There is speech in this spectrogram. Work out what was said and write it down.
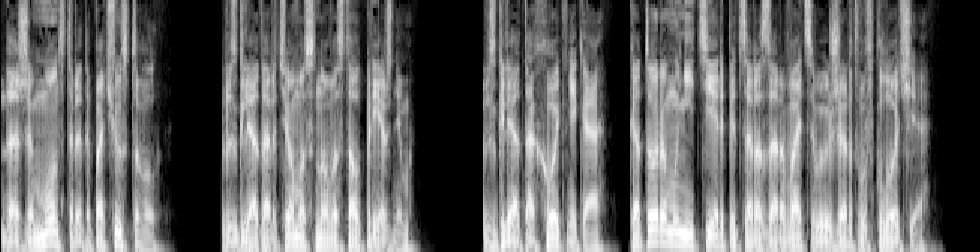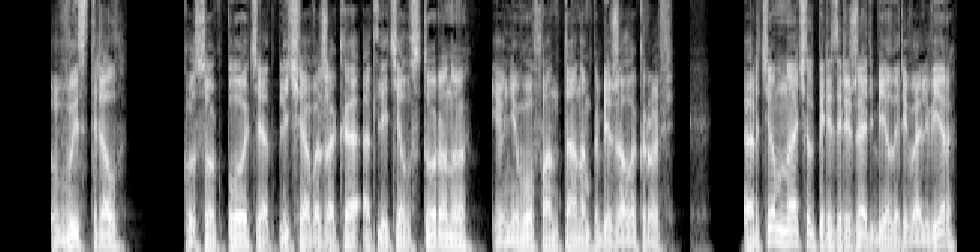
даже монстр это почувствовал. Взгляд Артема снова стал прежним. Взгляд охотника, которому не терпится разорвать свою жертву в клочья. Выстрел. Кусок плоти от плеча вожака отлетел в сторону, и у него фонтаном побежала кровь. Артем начал перезаряжать белый револьвер,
